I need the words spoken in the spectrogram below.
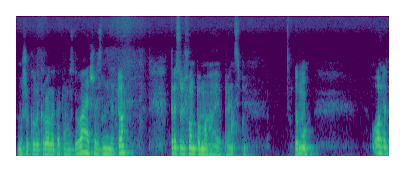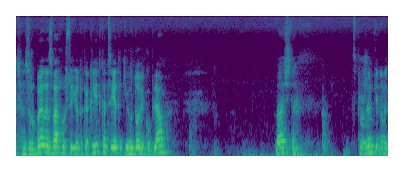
Тому що коли кролика там здуває, щось з ним не то, трисульфон допомагає, в принципі. Тому огляд зробили. Зверху стоїть така клітка, це я такі готові купляв. Бачите? З пружинки до них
